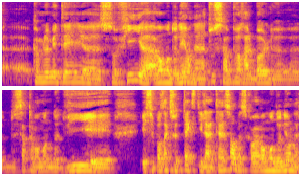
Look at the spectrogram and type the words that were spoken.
euh, comme le mettait euh, Sophie, à un moment donné, on en a tous un peu ras-le-bol de, de, certains moments de notre vie, et, et c'est pour ça que ce texte il est intéressant parce qu'à un moment donné, on a,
